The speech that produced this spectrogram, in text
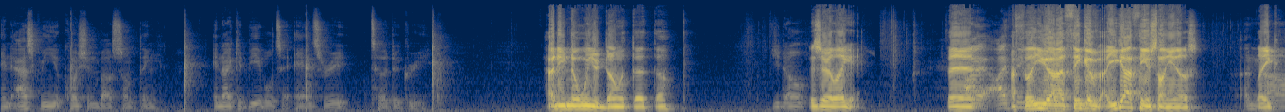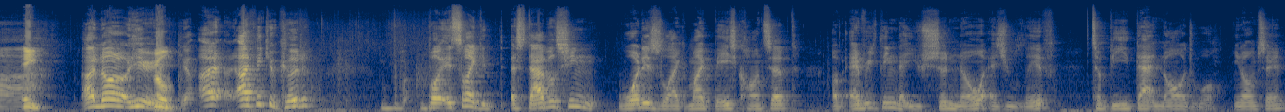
and ask me a question about something and I could be able to answer it to a degree. How do you know when you're done with that though? You don't. Is there like Then I- I I, think- feel you gotta think of you gotta think of something else. Like, Nah. hey, I know here. Bro. I I think you could, but it's like establishing what is like my base concept of everything that you should know as you live to be that knowledgeable. You know what I'm saying?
